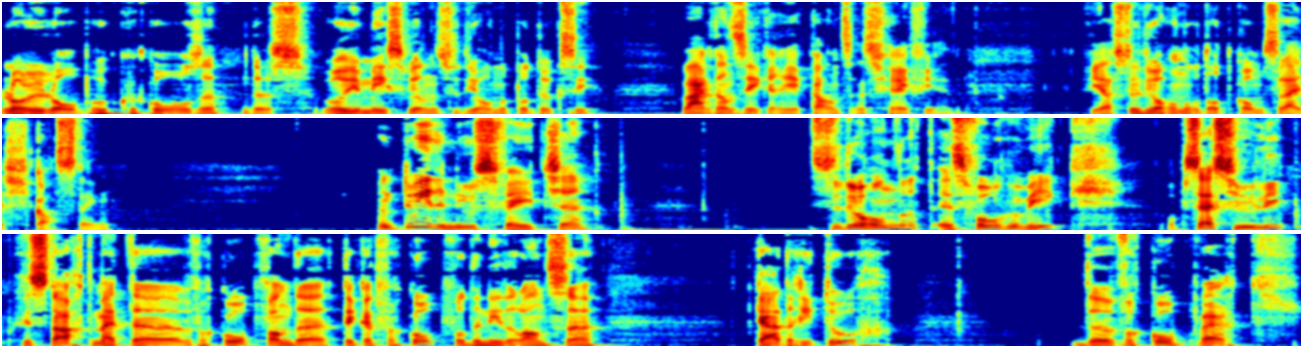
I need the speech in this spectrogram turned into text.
Lolly Lolbroek gekozen. Dus wil je meespelen in Studio 100 productie, waag dan zeker je kans en schrijf je in. Via studio100.com slash casting. Een tweede nieuwsfeitje. Studio 100 is vorige week op 6 juli gestart met de verkoop van de ticketverkoop voor de Nederlandse K3 Tour. De verkoop werd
